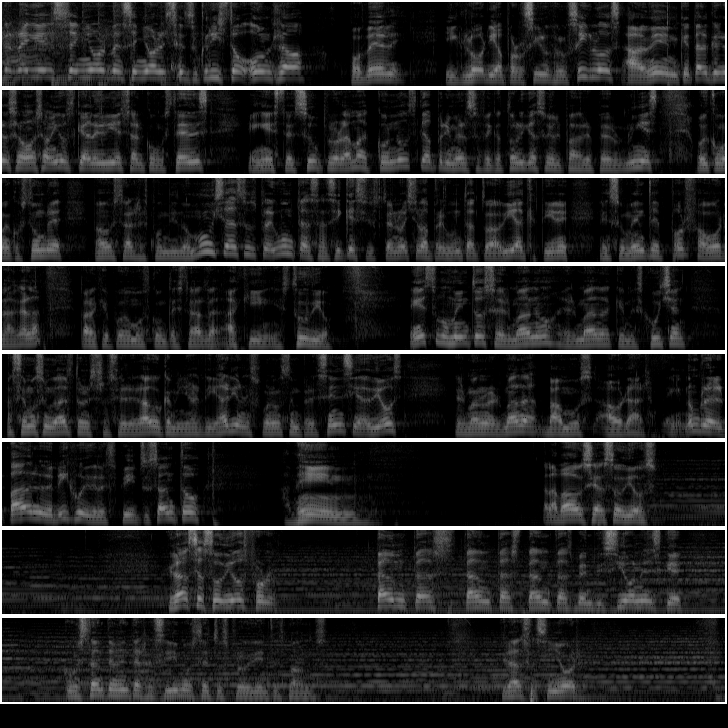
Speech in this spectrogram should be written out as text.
De Reyes, Señor de Señores, Jesucristo, honra, poder y gloria por los siglos de los siglos. Amén. ¿Qué tal, queridos hermanos amigos? Qué alegría estar con ustedes en este subprograma Conozca primero su fe católica. Soy el Padre Pedro Núñez. Hoy, como de costumbre, vamos a estar respondiendo muchas de sus preguntas. Así que si usted no ha hecho la pregunta todavía que tiene en su mente, por favor hágala para que podamos contestarla aquí en estudio. En estos momentos, hermano, hermana que me escuchan, hacemos un alto en nuestro acelerado caminar diario, nos ponemos en presencia de Dios. Hermano, hermana, vamos a orar. En el nombre del Padre, del Hijo y del Espíritu Santo. Amén. Alabado seas, oh Dios. Gracias, oh Dios, por tantas, tantas, tantas bendiciones que constantemente recibimos de tus providentes manos. Gracias, Señor,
